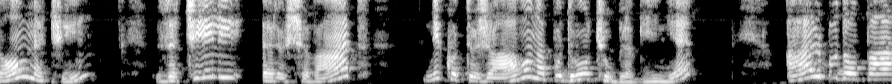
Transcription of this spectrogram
nov način začeli reševati neko težavo na področju blaginje, ali bodo pa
